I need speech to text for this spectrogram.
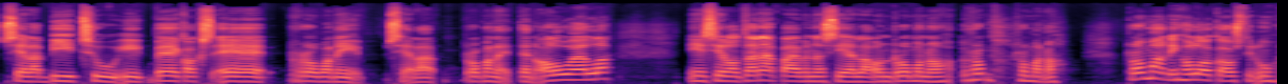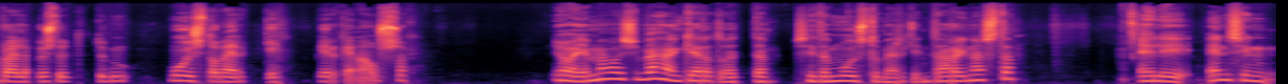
siellä B2, B2E romani, siellä romaneiden alueella, niin siellä on tänä päivänä siellä on romano, rom, romano, romani holokaustin uhreille pystytetty muistomerkki Pirkenaussa. Joo, ja mä voisin vähän kertoa että siitä muistomerkin tarinasta. Eli ensin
